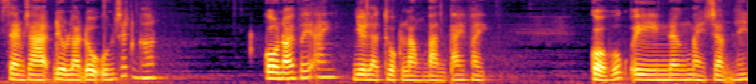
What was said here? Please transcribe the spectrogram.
Xem ra đều là đồ uống rất ngon. Cô nói với anh như là thuộc lòng bàn tay vậy. Cổ húc uy nâng mày rậm lên.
